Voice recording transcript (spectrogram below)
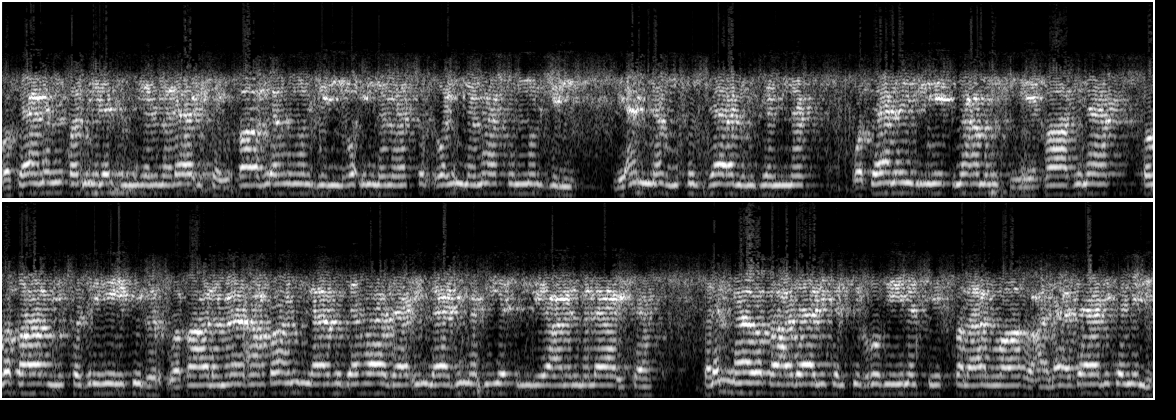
وكان من قبيلة من الملائكة يقال لهم الجن وإنما وإنما سموا الجن لأنهم خزان الجنة. وكان إبليس مع ملكه خافنا فوقع في صدره كبر وقال ما أعطاني الله هذا إلا بمزية لي على الملائكة. فلما وقع ذلك الكبر في نفسه اطلع الله على ذلك منه.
